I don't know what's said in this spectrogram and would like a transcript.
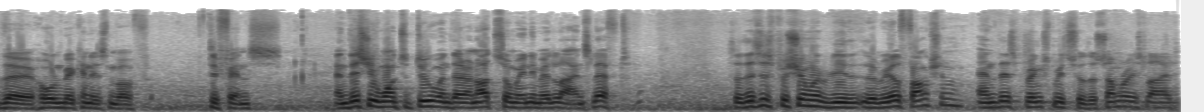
the whole mechanism of defense. And this you want to do when there are not so many metal ions left. So this is presumably the real function, and this brings me to the summary slide.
